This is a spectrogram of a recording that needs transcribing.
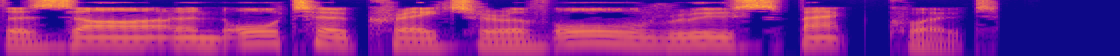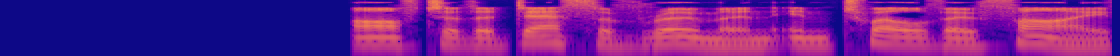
the Tsar and autocrator of all Rus. After the death of Roman in 1205,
